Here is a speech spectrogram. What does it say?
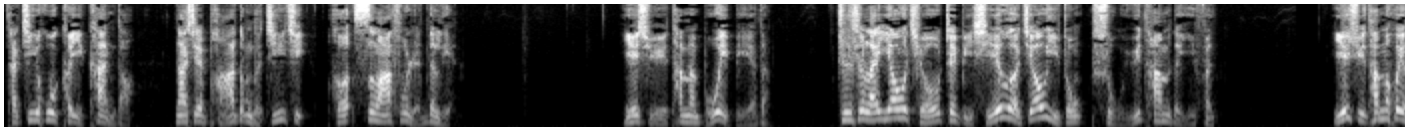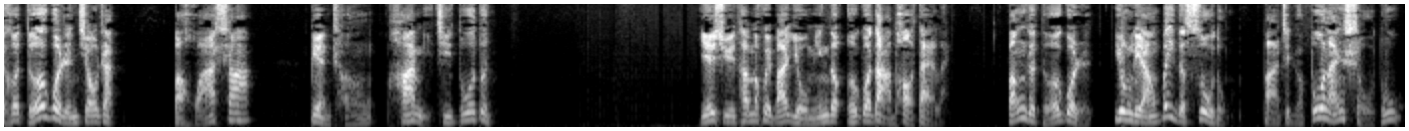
他几乎可以看到那些爬动的机器和斯拉夫人的脸。也许他们不为别的，只是来要求这笔邪恶交易中属于他们的一份。也许他们会和德国人交战，把华沙变成哈米基多顿。也许他们会把有名的俄国大炮带来，帮着德国人。用两倍的速度把这个波兰首都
